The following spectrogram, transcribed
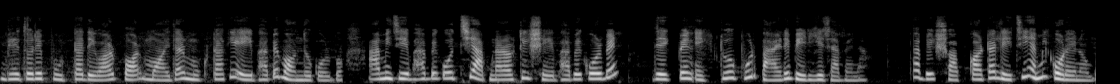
ভেতরে পুরটা দেওয়ার পর ময়দার মুখটাকে এইভাবে বন্ধ করব। আমি যেভাবে করছি, আপনারাও ঠিক সেইভাবে করবেন। দেখবেন একটুও পুর বাইরে বেরিয়ে যাবে না। তবে সব কটা লেচি আমি করে নেব।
